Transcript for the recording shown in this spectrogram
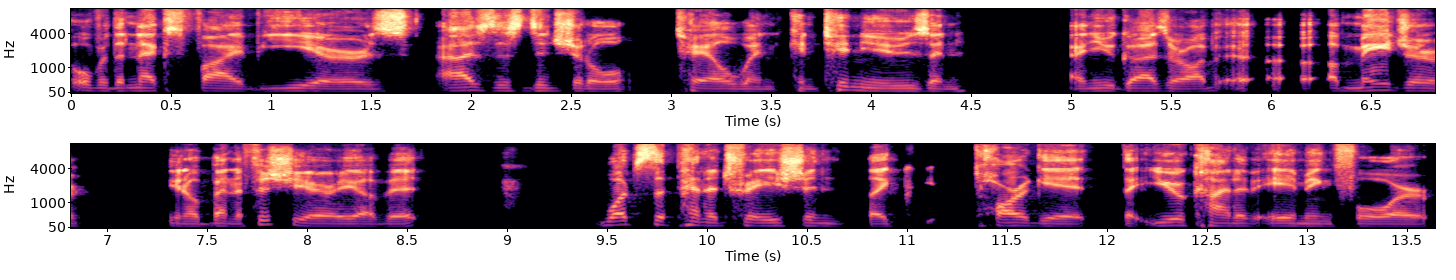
over the next five years, as this digital tailwind continues and, and you guys are uh, a, a major, you know, beneficiary of it, what's the penetration like target that you're kind of aiming for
